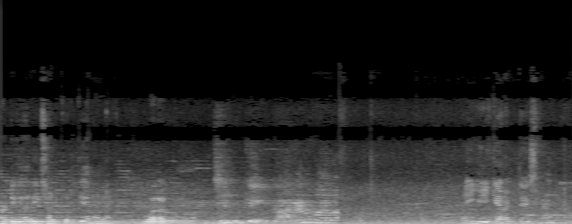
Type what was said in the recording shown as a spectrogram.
हट गया रीसेट कर दिया मैंने दोबारा करूँगा। ये क्या रखते हैं इसमें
